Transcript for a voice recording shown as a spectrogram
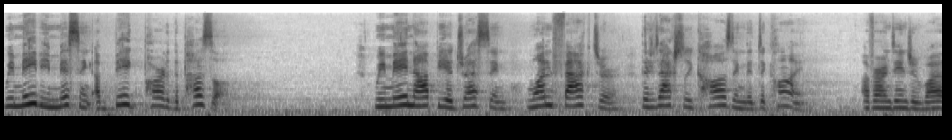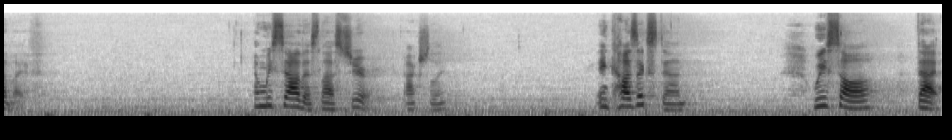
we may be missing a big part of the puzzle. We may not be addressing one factor that is actually causing the decline of our endangered wildlife. And we saw this last year, actually. In Kazakhstan, we saw that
